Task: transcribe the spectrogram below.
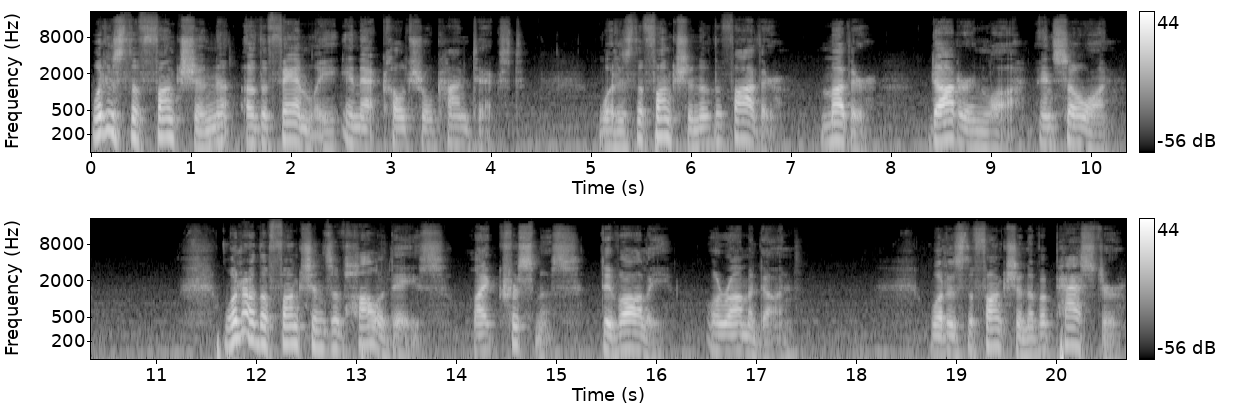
What is the function of the family in that cultural context? What is the function of the father, mother, daughter in law, and so on? What are the functions of holidays like Christmas, Diwali, or Ramadan? What is the function of a pastor,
